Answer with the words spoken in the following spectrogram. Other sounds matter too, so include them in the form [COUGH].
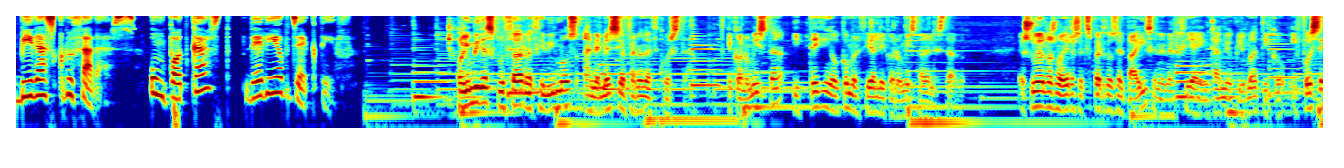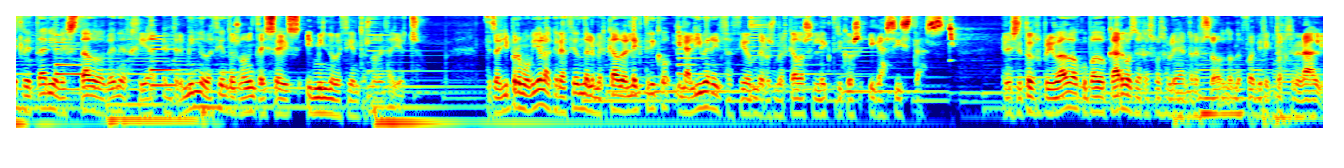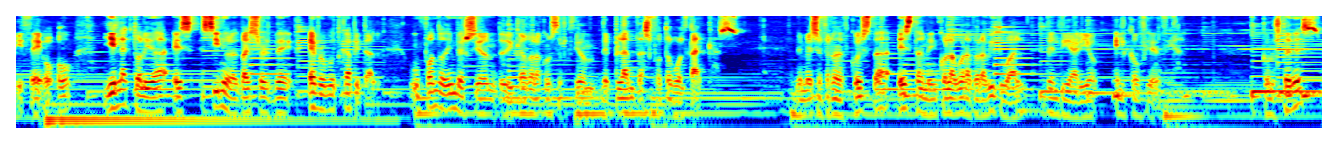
Vidas Cruzadas, un podcast de The Objective. Hoy en Vidas Cruzadas recibimos a Nemesio Fernández Cuesta, economista y técnico comercial y economista del Estado. Es uno de los mayores expertos del país en energía y en cambio climático y fue secretario de Estado de Energía entre 1996 y 1998. Desde allí promovió la creación del mercado eléctrico y la liberalización de los mercados eléctricos y gasistas. En el sector privado ha ocupado cargos de responsabilidad en Repsol, donde fue director general y COO, y en la actualidad es Senior Advisor de Everwood Capital, un fondo de inversión dedicado a la construcción de plantas fotovoltaicas. Nemesio Fernández Cuesta es también colaborador habitual del diario El Confidencial. Con ustedes,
